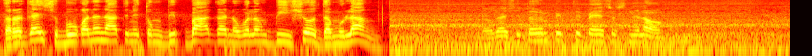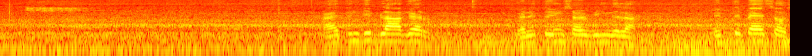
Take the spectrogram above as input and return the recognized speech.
Tara guys, subukan na natin itong Beef Baga na walang bisyo, damo lang. So guys, ito yung 50 pesos nila oh. Kahit hindi vlogger, ganito yung serving nila. 50 pesos.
